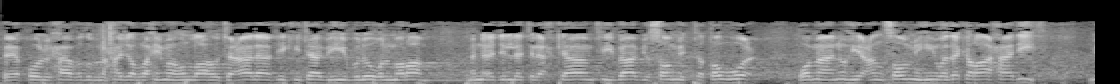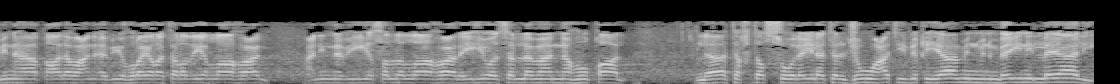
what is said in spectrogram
فيقول الحافظ ابن حجر رحمه الله تعالى في كتابه بلوغ المرام من أدلة الأحكام في باب صوم التطوع وما نهي عن صومه وذكر أحاديث منها قال وعن أبي هريرة رضي الله عنه عن النبي صلى الله عليه وسلم أنه قال لا تختصوا ليلة الجمعة بقيام من بين الليالي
